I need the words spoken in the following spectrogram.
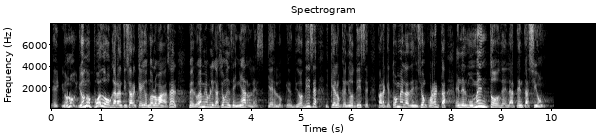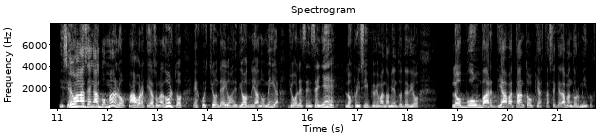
Eh, yo no, yo no puedo garantizar que ellos no lo van a hacer, pero es mi obligación enseñarles qué es lo que Dios dice y qué es lo que Dios dice, para que tomen la decisión correcta en el momento de la tentación. Y si ellos hacen algo malo, más ahora que ya son adultos, es cuestión de ellos y Dios, ya no mía. Yo les enseñé los principios y mandamientos de Dios. Los bombardeaba tanto que hasta se quedaban dormidos.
